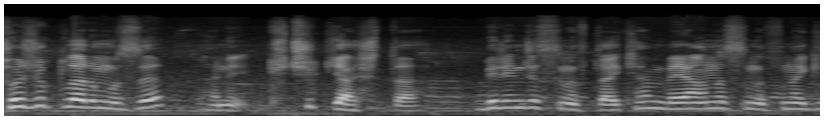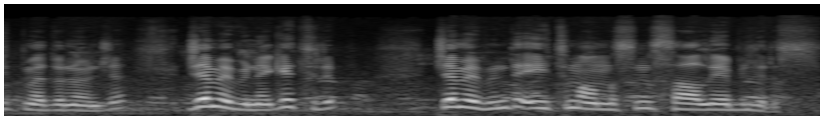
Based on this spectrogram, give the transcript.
Çocuklarımızı hani küçük yaşta birinci sınıftayken veya ana sınıfına gitmeden önce cemevine getirip cemevinde eğitim almasını sağlayabiliriz.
